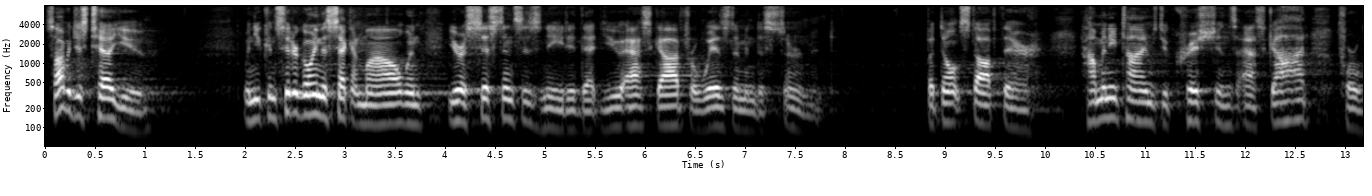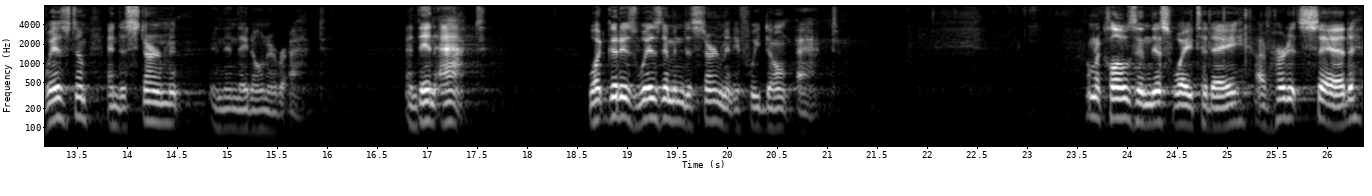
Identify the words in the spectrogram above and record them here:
So I would just tell you when you consider going the second mile, when your assistance is needed, that you ask God for wisdom and discernment. But don't stop there. How many times do Christians ask God for wisdom and discernment and then they don't ever act? And then act. What good is wisdom and discernment if we don't act? I'm going to close in this way today. I've heard it said,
